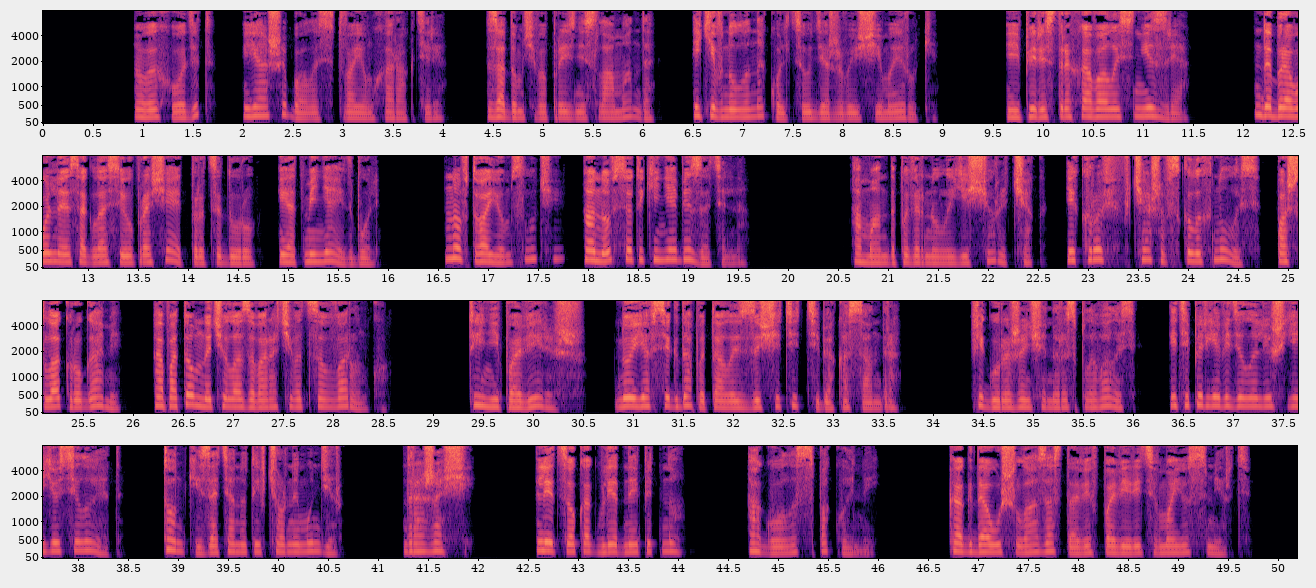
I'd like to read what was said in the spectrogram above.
«Выходит, я ошибалась в твоем характере», задумчиво произнесла Аманда и кивнула на кольца, удерживающие мои руки. И перестраховалась не зря. Добровольное согласие упрощает процедуру и отменяет боль. Но в твоем случае оно все-таки не обязательно. Аманда повернула еще рычаг, и кровь в чаше всколыхнулась, пошла кругами, а потом начала заворачиваться в воронку. «Ты не поверишь, но я всегда пыталась защитить тебя, Кассандра». Фигура женщины расплывалась, и теперь я видела лишь ее силуэт, тонкий, затянутый в черный мундир, дрожащий, лицо как бледное пятно, а голос спокойный. Когда ушла, заставив поверить в мою смерть.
